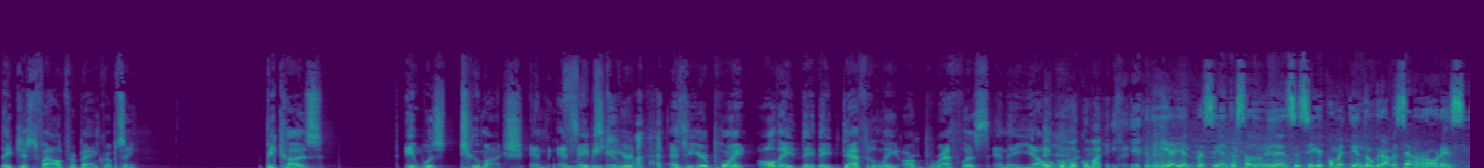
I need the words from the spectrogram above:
they just filed for bankruptcy because it was too much, and and maybe to your much. and to your point, all they they, they definitely are breathless and they yell. a lot. Día y el presidente estadounidense sigue cometiendo graves errores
